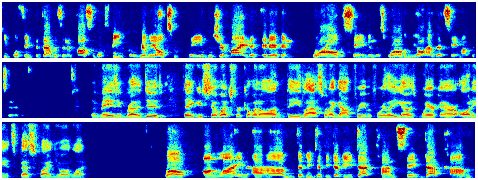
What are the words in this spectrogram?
people think that that was an impossible feat, but really, ultimately, it was your mind that did it, and we're all the same in this world, and we all have that same opportunity. Amazing, brother. Dude, thank you so much for coming on. The last one I got for you before we let you go is where can our audience best find you online? Well, online, um, www.konsyg.com.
